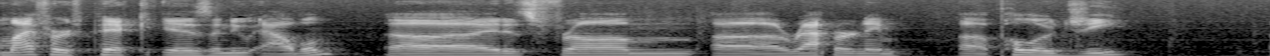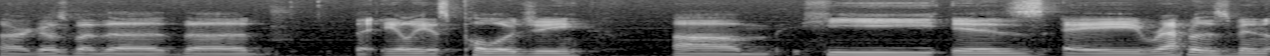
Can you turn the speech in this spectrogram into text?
Uh, my first pick is a new album. Uh, it is from a rapper named uh, Polo G. Or it goes by the the the alias Polo G. Um, he is a rapper that's been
